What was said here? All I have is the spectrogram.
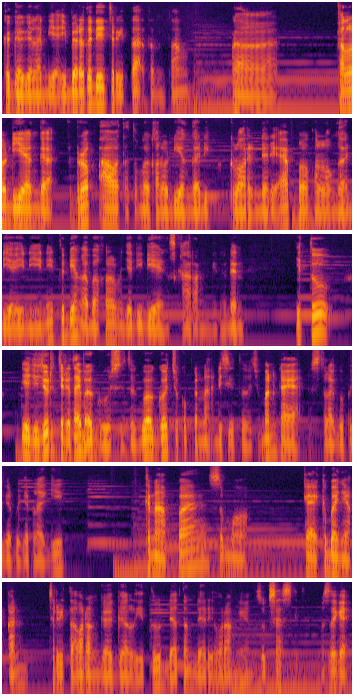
kegagalan dia. Ibaratnya dia cerita tentang eh, kalau dia nggak drop out atau nggak kalau dia nggak dikeluarin dari Apple, kalau nggak dia ini ini itu dia nggak bakal menjadi dia yang sekarang gitu. Dan itu ya jujur ceritanya bagus gitu. Gue gue cukup kena di situ. Cuman kayak setelah gue pikir-pikir lagi, kenapa semua kayak kebanyakan cerita orang gagal itu datang dari orang yang sukses gitu. Maksudnya kayak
